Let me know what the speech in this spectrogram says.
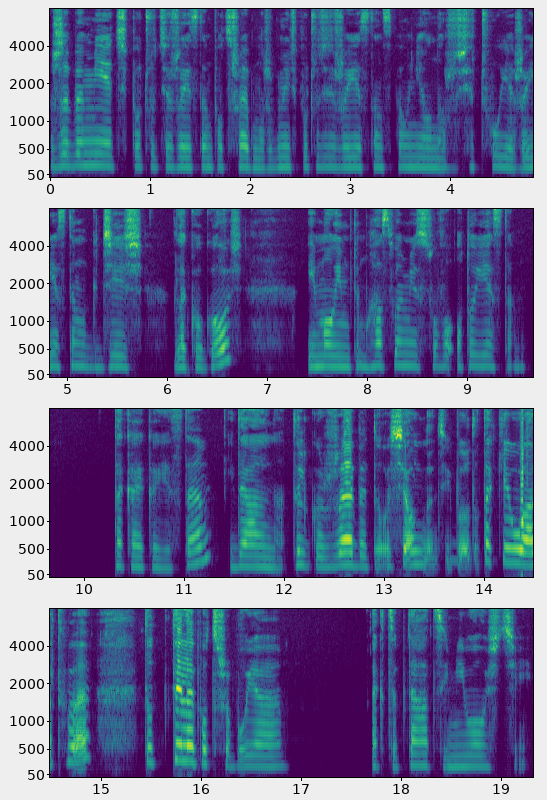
żeby mieć poczucie, że jestem potrzebna, żeby mieć poczucie, że jestem spełniona, że się czuję, że jestem gdzieś dla kogoś. I moim tym hasłem jest słowo oto jestem. Taka, jaka jestem, idealna. Tylko, żeby to osiągnąć i było to takie łatwe, to tyle potrzebuję akceptacji, miłości,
